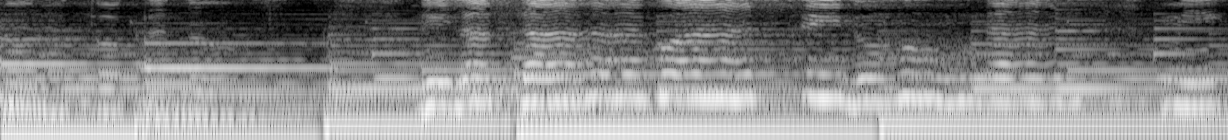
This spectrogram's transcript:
no, no toca, no ni las aguas inundan mi casa.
